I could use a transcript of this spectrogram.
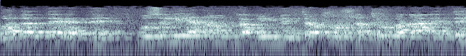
बदलते रहते उसलिए हम कभी मित्र को शत्रु बना लेते,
